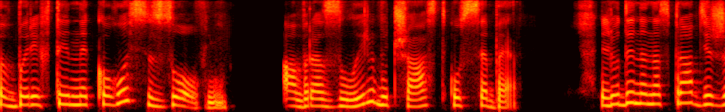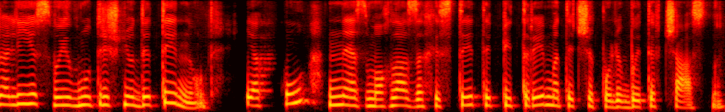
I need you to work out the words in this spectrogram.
вберегти не когось ззовні, а вразливу частку себе. Людина насправді жаліє свою внутрішню дитину, яку не змогла захистити, підтримати чи полюбити вчасно,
